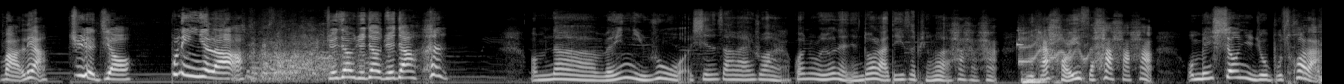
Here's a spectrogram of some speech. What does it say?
完了，绝交，不理你了，绝交，绝交，绝交，哼！我们的唯你入我心三歪说啊，关注了有两年多了，第一次评论，哈哈哈，你还好意思，哈哈哈，我没削你就不错了。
